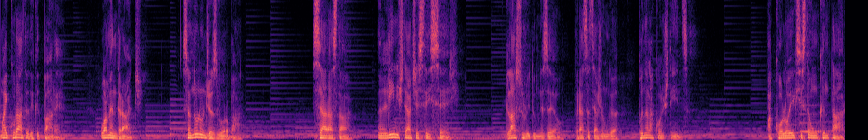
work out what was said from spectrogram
mai curată decât pare. Oameni dragi, să nu lungeți vorba. Seara asta, în liniștea acestei seri, glasul lui Dumnezeu vrea să-ți ajungă până la conștiință. Acolo există un cântar.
